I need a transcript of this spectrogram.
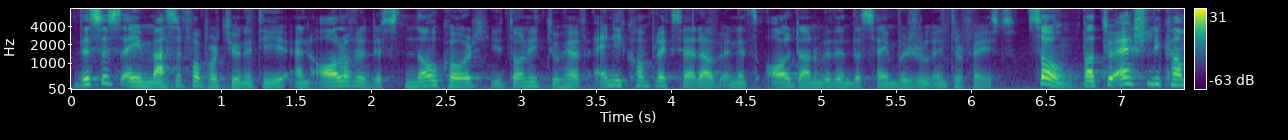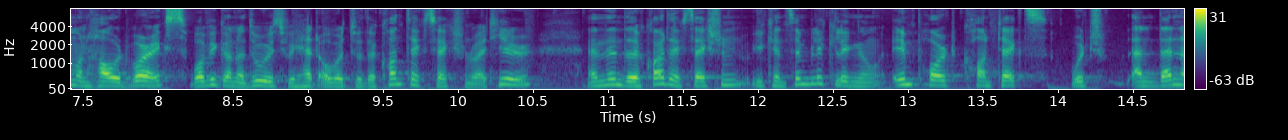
This is a massive opportunity and all of it is no code. You don't need to have any complex setup and it's all done within the same visual interface. So, but to actually come on how it works, what we're gonna do is we head over to the context section right here. And then the context section, you can simply click on import contacts, which and then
